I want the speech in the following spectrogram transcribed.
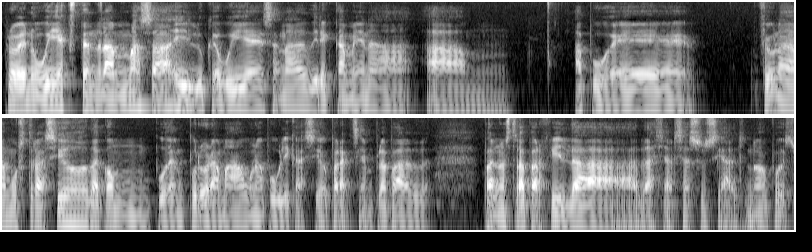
però bé, no vull extendre'm massa i el que vull és anar directament a, a, a poder fer una demostració de com podem programar una publicació, per exemple, pel, pel nostre perfil de, de xarxes socials. No? Pues,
